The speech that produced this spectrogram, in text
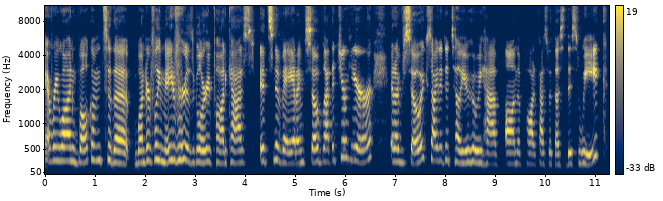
everyone, welcome to the Wonderfully Made for His Glory podcast. It's Neve, and I'm so glad that you're here. And I'm so excited to tell you who we have on the podcast with us this week.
